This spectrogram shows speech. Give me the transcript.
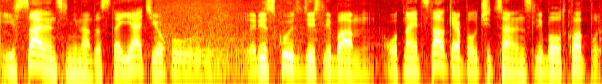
И в сайленсе не надо стоять. Йоку рискует здесь либо от Найтсталкера получить сайленс, либо от Квапы.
